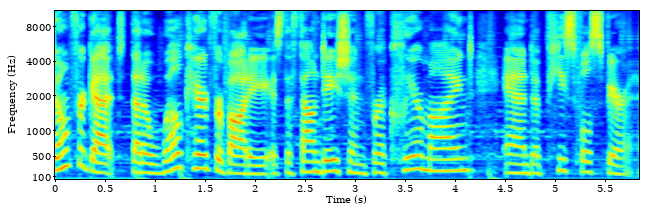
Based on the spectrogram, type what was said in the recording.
Don't forget that a well cared for body is the foundation for a clear mind and a peaceful spirit.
